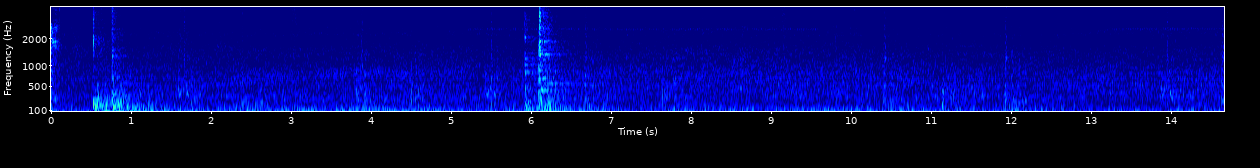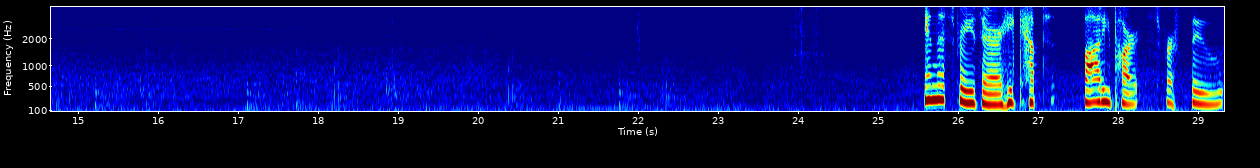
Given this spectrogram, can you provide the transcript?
Freezer, he kept body parts for food.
